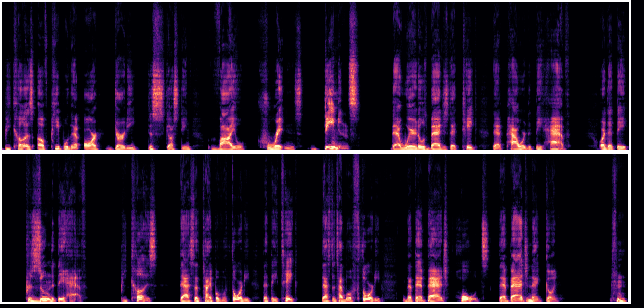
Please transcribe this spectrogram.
because of people that are dirty, disgusting, vile, cretins, demons that wear those badges that take that power that they have or that they presume that they have because that's the type of authority that they take. That's the type of authority that that badge holds. That badge and that gun.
